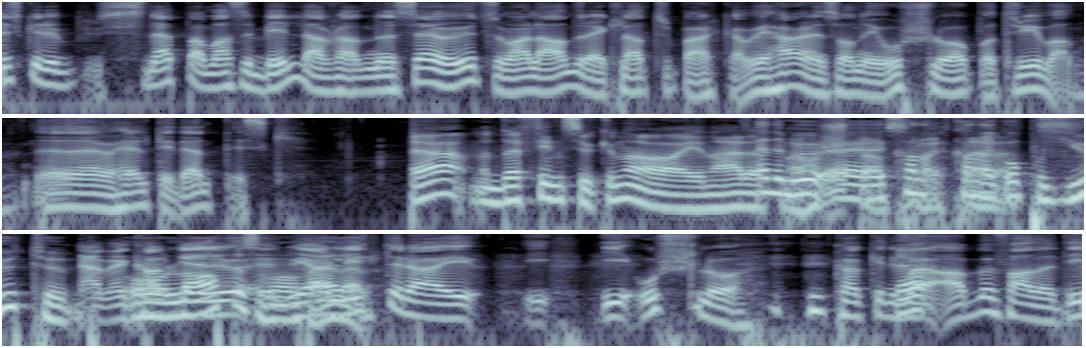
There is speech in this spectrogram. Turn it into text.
husker du snappa masse bilder fra den. Det ser jo ut som alle andre klatreparker. Vi har en sånn i Oslo og på Tryvann. Den er jo helt identisk. Ja, men det fins jo ikke noe i nærheten av Harstad. kan, kan jeg gå på YouTube Nei, men kan og late som om vi har er lyttere i, i, i Oslo. Kan ikke du Ja. bare anbefale de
